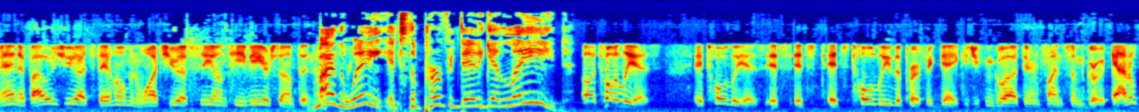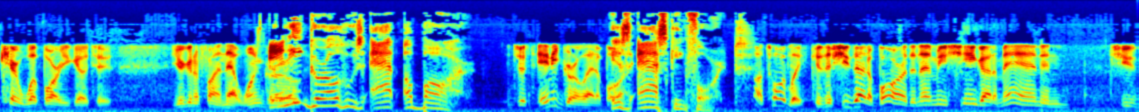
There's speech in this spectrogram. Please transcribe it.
man, if I was you, I'd stay home and watch UFC on TV or something. By the way, it's the perfect day to get laid. Oh, it totally is. It totally is. It's it's it's totally the perfect day because you can go out there and find some girl. I don't care what bar you go to, you're going to find that one girl. Any girl who's at a bar. Just any girl at a bar. Is asking for it. Oh, totally. Because if she's at a bar, then that means she ain't got a man, and she's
